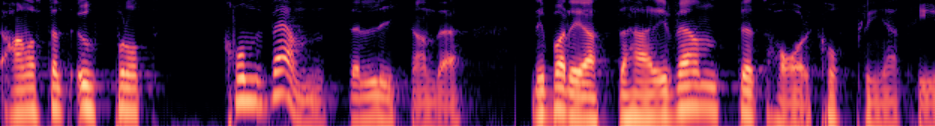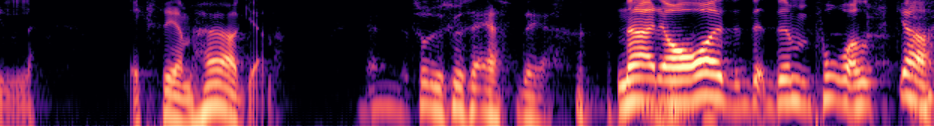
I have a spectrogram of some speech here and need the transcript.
han har ställt upp på något konvent eller liknande. Det är bara det att det här eventet har kopplingar till extremhögern. Jag trodde du skulle säga SD. Nej, ja, den polska...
